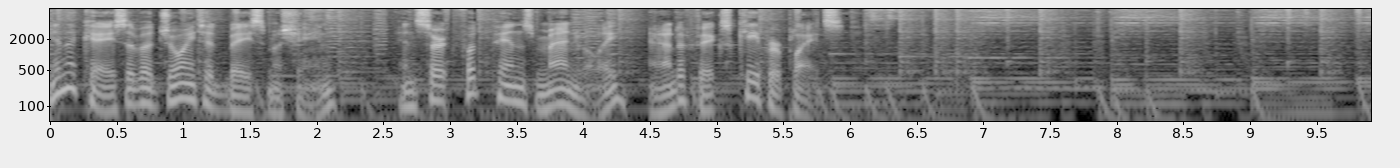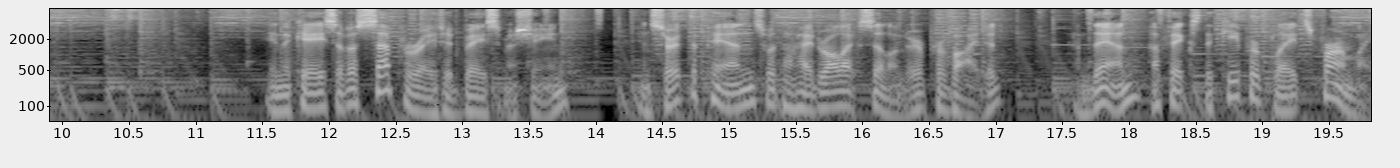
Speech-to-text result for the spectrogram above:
In the case of a jointed base machine, insert foot pins manually and affix keeper plates. In the case of a separated base machine, insert the pins with the hydraulic cylinder provided and then affix the keeper plates firmly.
